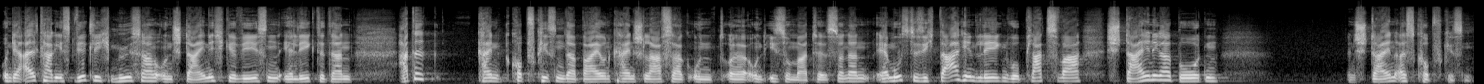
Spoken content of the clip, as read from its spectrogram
Und der Alltag ist wirklich mühsam und steinig gewesen. Er legte dann, hatte kein Kopfkissen dabei und keinen Schlafsack und, äh, und Isomatte, sondern er musste sich dahin legen, wo Platz war, steiniger Boden, ein Stein als Kopfkissen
